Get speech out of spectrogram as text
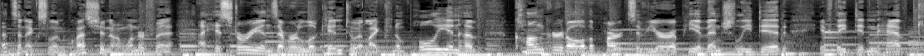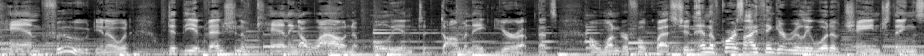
That's an excellent question. I wonder if a, a, historians ever look into it. Like, Napoleon have conquered all the parts of Europe he eventually did if they didn't have canned food? You know, would, did the invention of canning allow Napoleon to dominate Europe? That's a wonderful question. And of course, I think it really would have changed things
